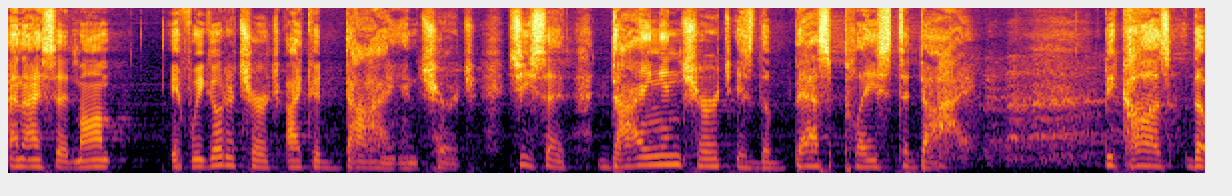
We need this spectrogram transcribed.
And I said, Mom, if we go to church, I could die in church. She said, Dying in church is the best place to die because the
